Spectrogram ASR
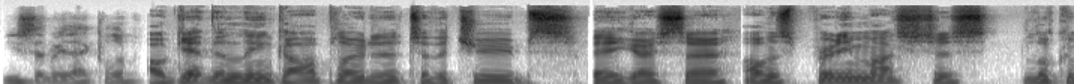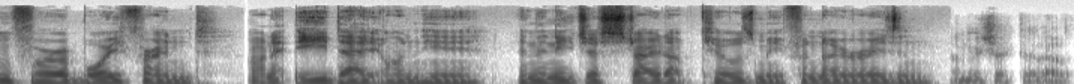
You sent me that clip. I'll get the link. I uploaded it to the tubes. There you go, sir. I was pretty much just looking for a boyfriend. Trying to e-date on here. And then he just straight up kills me for no reason. Let me check that out.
